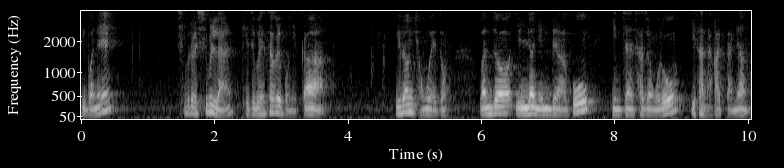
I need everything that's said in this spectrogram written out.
이번에 11월 10일 날 기재부 해석을 보니까 이런 경우에도 먼저 1년 임대하고 임차인 사정으로 이사 나갔다면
